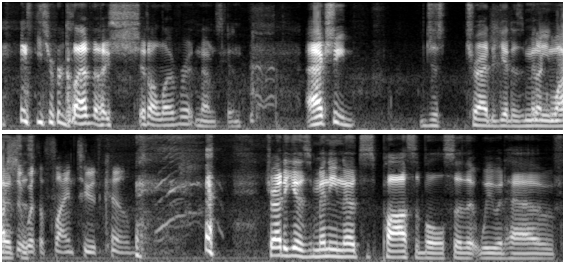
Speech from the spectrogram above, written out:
you were glad that I shit all over it. No, I'm just kidding. I actually just tried to get as many like notes watched it as with a fine tooth comb. try to get as many notes as possible so that we would have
